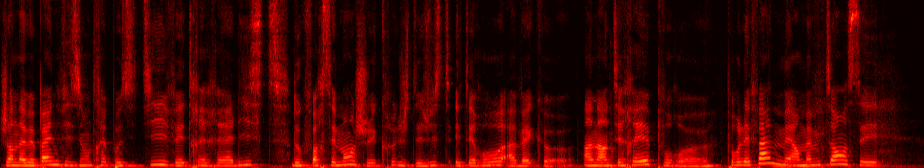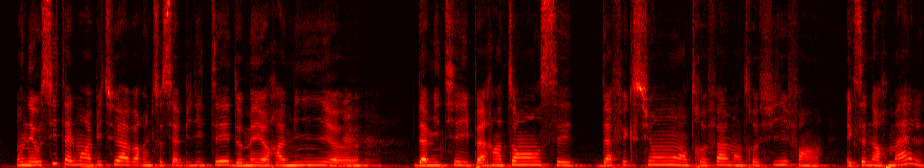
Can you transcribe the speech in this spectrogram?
J'en avais pas une vision très positive et très réaliste. Donc, forcément, j'ai cru que j'étais juste hétéro avec euh, un intérêt pour, euh, pour les femmes. Mais en même temps, c'est on est aussi tellement habitué à avoir une sociabilité de meilleurs amis, euh, Mhm. d'amitié hyper intense et d'affection entre femmes, entre filles, et que c'est normal.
